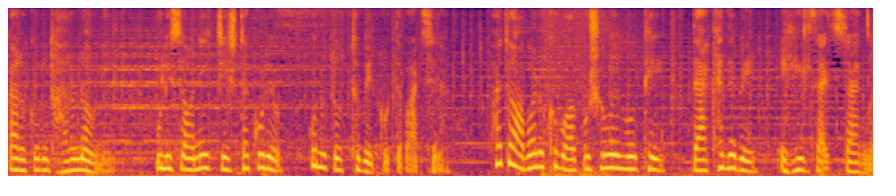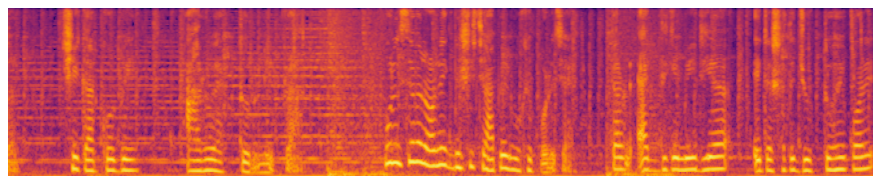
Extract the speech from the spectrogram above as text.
কারও কোনো ধারণাও নেই। পুলিশে অনেক চেষ্টা করেও কোনো তথ্য বের করতে পারছে না। হয়তো আবারও খুব অল্প সময়ের মধ্যেই দেখা দেবে এই হিলসাইড স্ট্র্যাংলার স্বীকার করবে আরও এক তরুণীর প্রাণ। পুলিশ এবার অনেক বেশি চাপের মুখে পড়ে যায়। কারণ একদিকে মিডিয়া এটার সাথে যুক্ত হয়ে পড়ে,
